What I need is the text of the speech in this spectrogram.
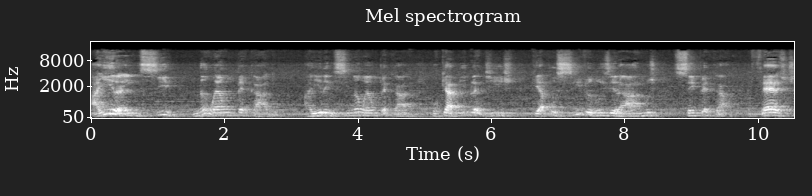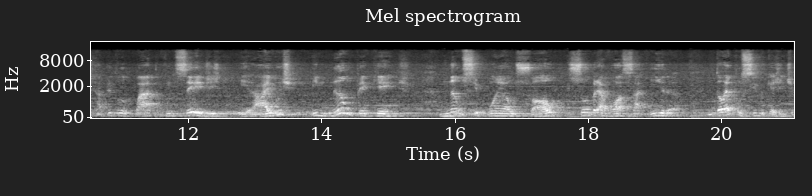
A ira em si não é um pecado. A ira em si não é um pecado, porque a Bíblia diz que é possível nos irarmos sem pecar. Efésios capítulo 4, 26 diz: Irai-vos e não pequeis não se ponha o sol sobre a vossa ira. Então é possível que a gente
